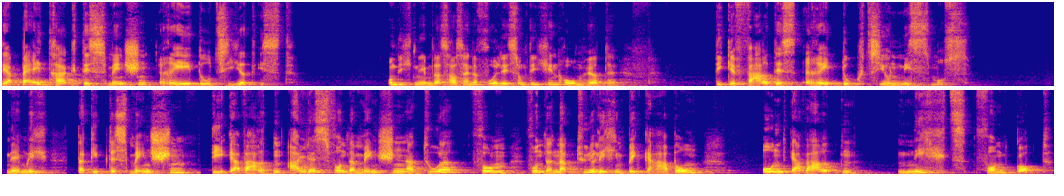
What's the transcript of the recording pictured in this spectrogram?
der Beitrag des Menschen reduziert ist. Und ich nehme das aus einer Vorlesung, die ich in Rom hörte die Gefahr des Reduktionismus. Nämlich, da gibt es Menschen, die erwarten alles von der Menschennatur, vom, von der natürlichen Begabung und erwarten nichts von Gott,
